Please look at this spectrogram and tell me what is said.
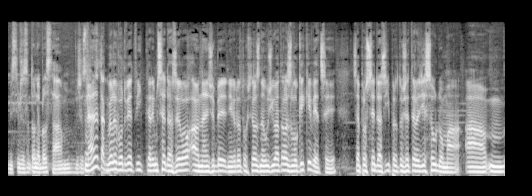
myslím, že jsem to nebyl sám. Že Ne, ne, tak byly odvětví, kterým se dařilo a ne, že by někdo to chtěl zneužívat, ale z logiky věci se prostě daří, protože ty lidi jsou doma a, mm,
